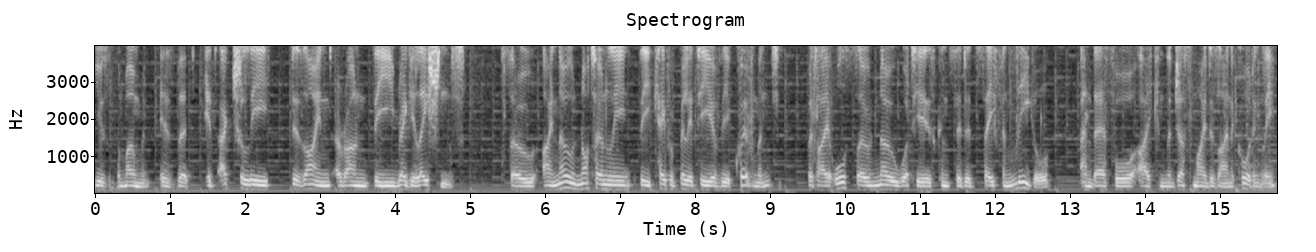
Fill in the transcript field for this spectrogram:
use at the moment is that it's actually designed around the regulations. So I know not only the capability of the equipment, but I also know what is considered safe and legal, and therefore I can adjust my design accordingly.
